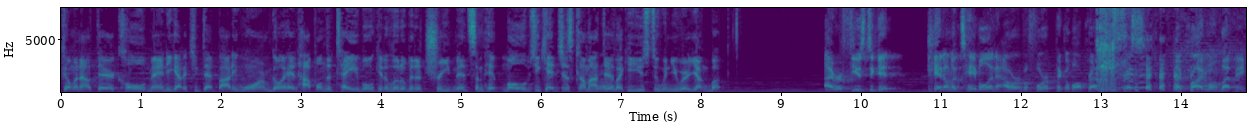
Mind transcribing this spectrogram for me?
coming out there cold, man. You got to keep that body warm. Go ahead, hop on the table, get a little bit of treatment, some hip mobs. You can't just come out there like you used to when you were a young buck. I refuse to get get on a table an hour before a pickleball practice, Chris. my pride won't let me.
